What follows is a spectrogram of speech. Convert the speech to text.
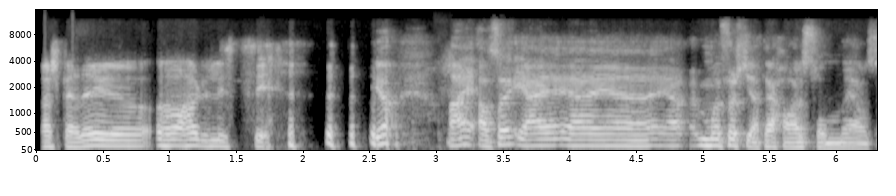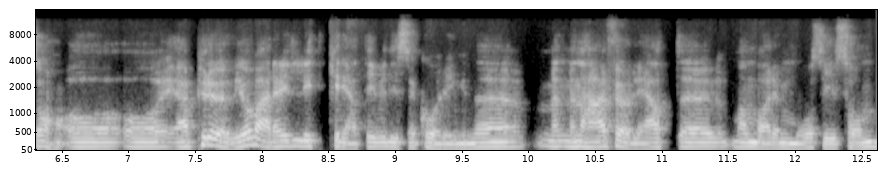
Lars Peder, hva har du lyst til å si? ja, Nei, altså jeg, jeg, jeg må først si at jeg har sånn, jeg også. Og, og jeg prøver jo å være litt kreativ i disse kåringene, men, men her føler jeg at uh, man bare må si sånn.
